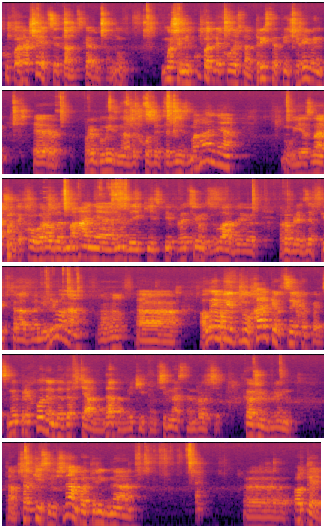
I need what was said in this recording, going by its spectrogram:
купа грошей, це там, скажімо, там, ну, може не купа для когось, там 300 тисяч гривень е, приблизно виходить одні змагання. Ну, я знаю, що такого роду змагання люди, які співпрацюють з владою, роблять за півтора-два мільйона. Угу. А, але ми, ну, Харків це капець. Ми приходимо до Давтяна, да, там, які там в 17-му році, кажемо, блін, там, Саркісович, нам потрібно е, отель,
